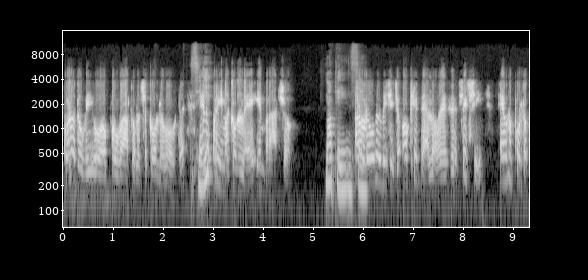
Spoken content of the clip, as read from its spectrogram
Quello dove io ho provato la seconda volta Sì. e la prima con lei in braccio. Ma pensa. Allora uno mi dice, oh che bello, eh, sì sì, è una porta,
